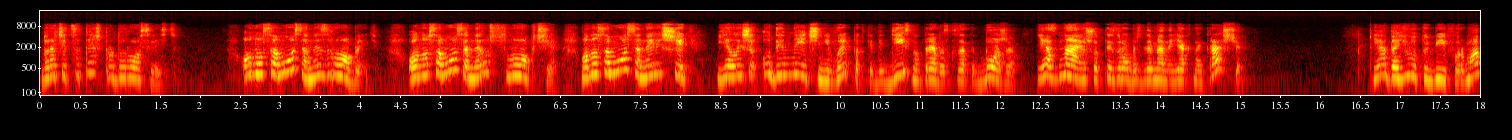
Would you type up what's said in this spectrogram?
До речі, це теж про дорослість. Воно самося не зробить, воно самося не розсмокче, воно самося не рішить. Є лише одиничні випадки, де дійсно треба сказати, Боже, я знаю, що ти зробиш для мене якнайкраще. Я даю тобі формат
